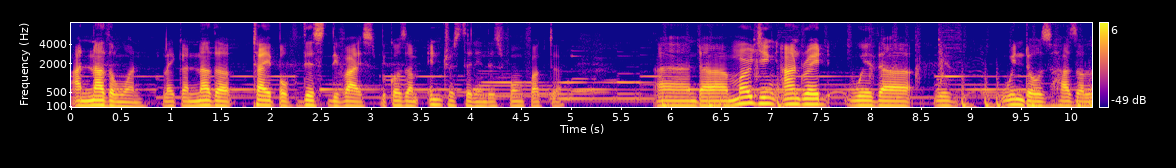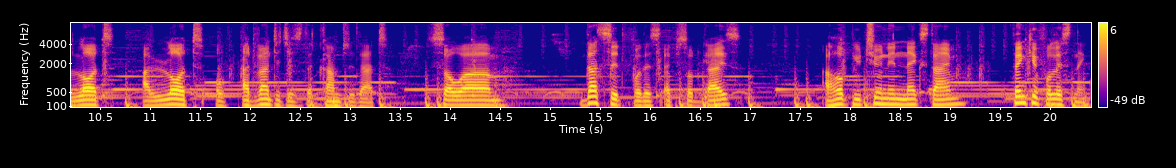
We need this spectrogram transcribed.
another one, like another type of this device, because I'm interested in this form factor. And uh, merging Android with uh, with Windows has a lot, a lot of advantages that comes with that. So um, that's it for this episode, guys. I hope you tune in next time. Thank you for listening.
